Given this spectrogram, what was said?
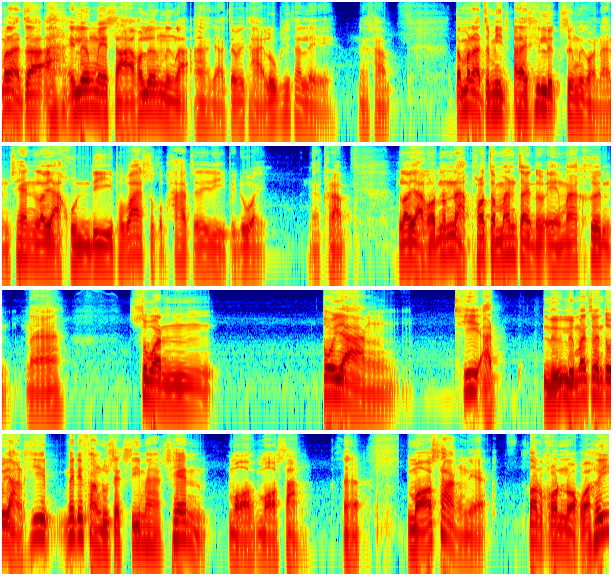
มันอาจจะอะไอเรื่องเมษาก็เรื่องหนึ่งละอะอยากจะไปถ่ายรูปที่ทะเลนะครับ แต่มันอาจจะมีอะไรที่ลึกซึ้งไปกว่านั้น เช่น เราอยากคุณดี เพราะว่าสุขภาพจะได้ดีไปด้วยนะครับ เราอยากลดน้ำหนัก เพราะจะมั่นใจตัวเองมากขึ้นนะ ส่วนตัวอย่างที่อาจหรือหรือมันจะเป็นตัวอย่างที่ไม่ได้ฟังดูเซ็กซี่มาก เช่น หมอหมอสั่ง หมอสั่งเนี่ย ตอนคนบอกว่าเฮ้ย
